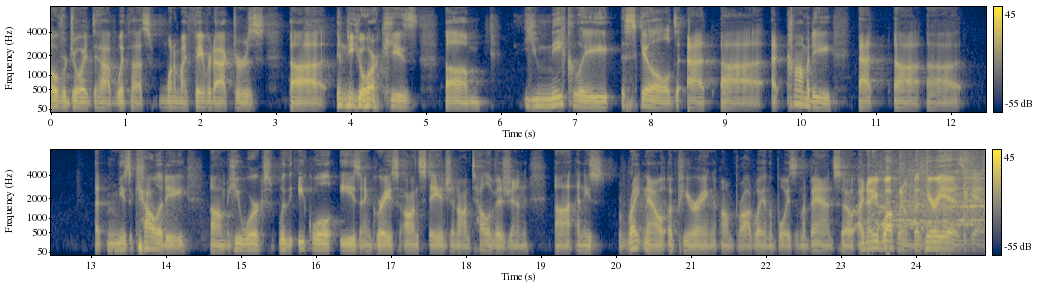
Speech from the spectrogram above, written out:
overjoyed to have with us one of my favorite actors uh, in New York. He's um, uniquely skilled at uh, at comedy, at uh, uh, at musicality. Um, he works with equal ease and grace on stage and on television, uh, and he's right now appearing on Broadway in The Boys in the Band. So I know you've welcomed him, but here he is again,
